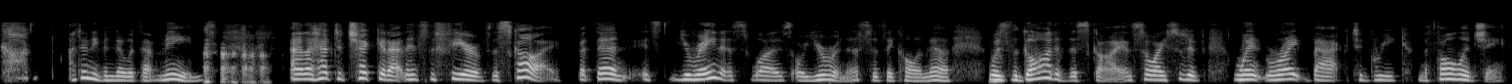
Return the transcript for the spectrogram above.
God, I don't even know what that means. and I had to check it out. And it's the fear of the sky. But then it's Uranus was, or Uranus as they call him now, mm-hmm. was the god of the sky. And so I sort of went right back to Greek mythology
